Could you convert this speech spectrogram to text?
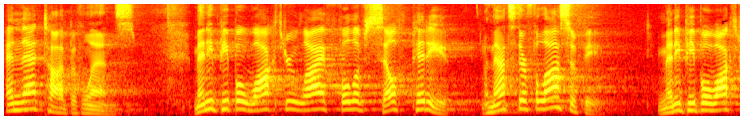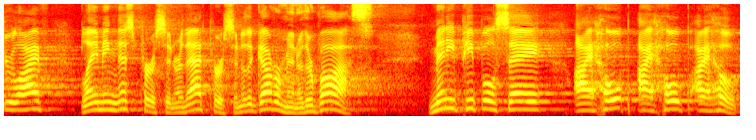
and that type of lens. Many people walk through life full of self pity, and that's their philosophy. Many people walk through life blaming this person or that person or the government or their boss. Many people say, I hope, I hope, I hope,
